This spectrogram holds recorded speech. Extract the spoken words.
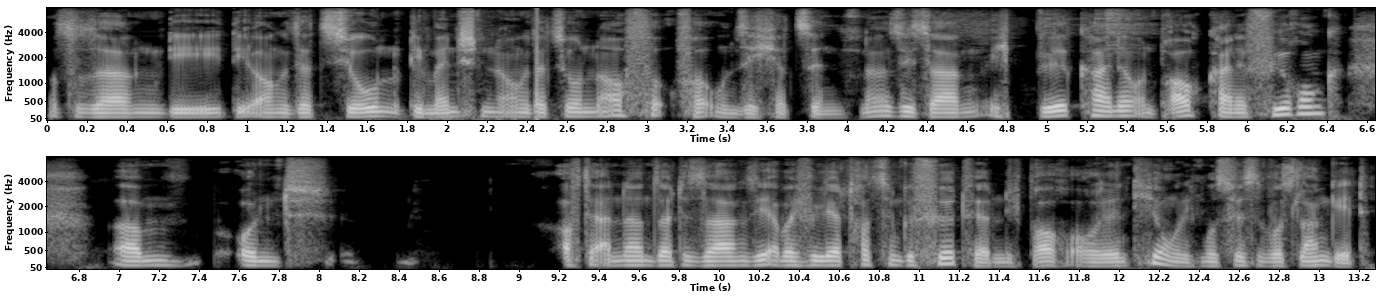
sozusagen die, die Organisation und die Menschen in Organisationen auch ver verunsichert sind. Ne? Sie sagen, ich will keine und brauche keine Führung ähm, und auf der anderen Seite sagen sie, aber ich will ja trotzdem geführt werden. Ich brauche Orientierung. Ich muss wissen, wo es lang geht.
